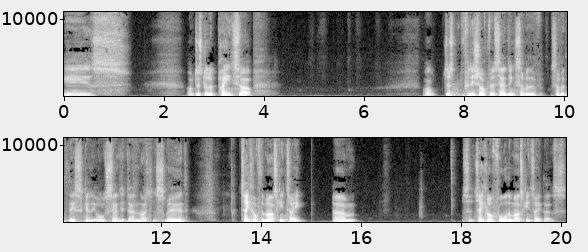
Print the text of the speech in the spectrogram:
is I'm just going to paint up I'll just finish off with sanding some of the some of this get it all sanded down nice and smooth take off the masking tape. Um, so take off all the masking tape that's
